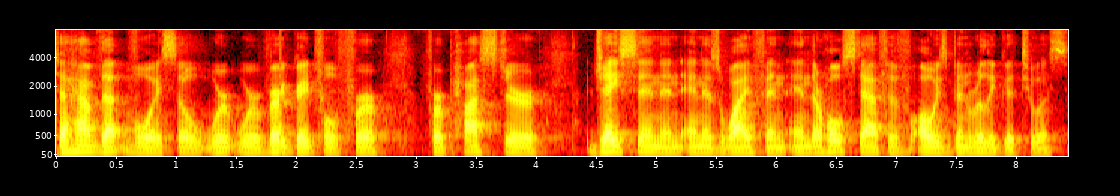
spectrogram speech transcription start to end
to have that voice. So we're we're very grateful for for Pastor Jason and, and his wife and, and their whole staff have always been really good to us.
